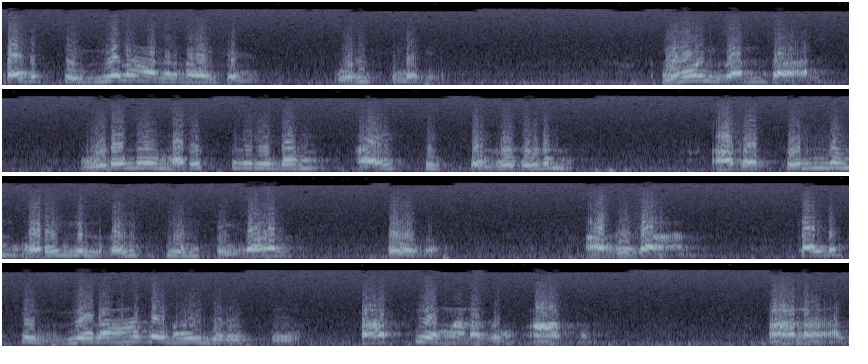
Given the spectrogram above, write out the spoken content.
தடுக்க இயலாத நோய்கள் ஒரு சிலது. நோய் வந்தால் உடனே மருத்துவரிடம் அழைத்து செல்வதுடன் அவர் சொல்லும் முறையில் வைத்தியம் செய்தால் போதும். அதுதான் தடுக்க இயலாத நோய்களுக்கு சாத்தியமானதும் ஆகும். ஆனால்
